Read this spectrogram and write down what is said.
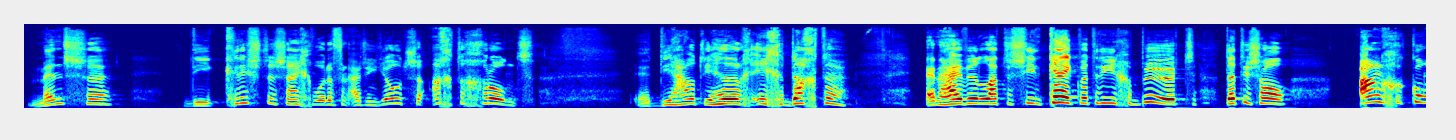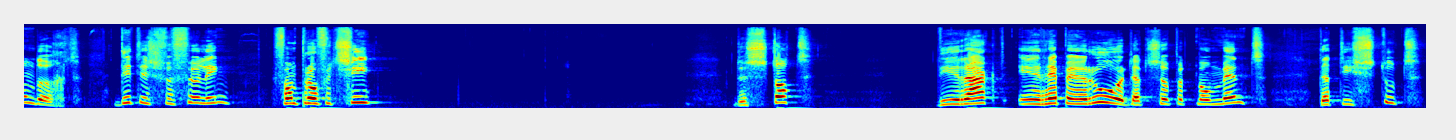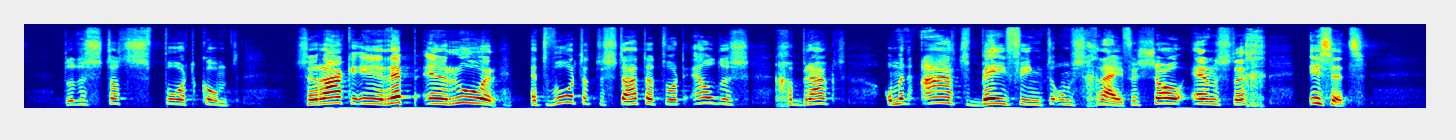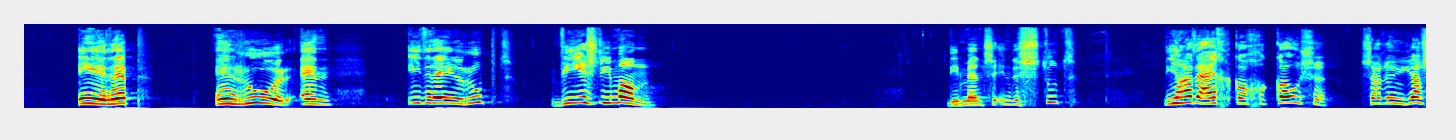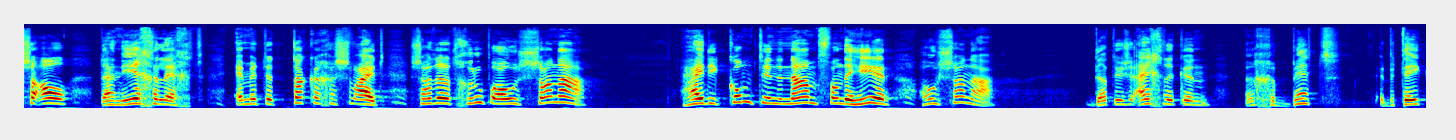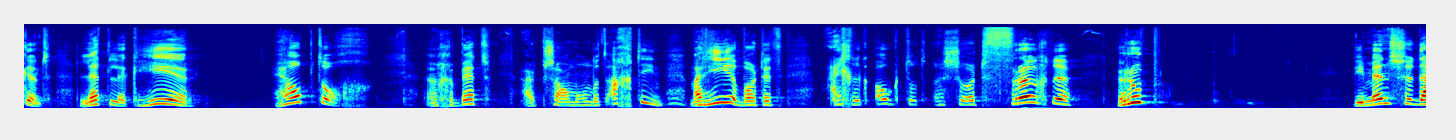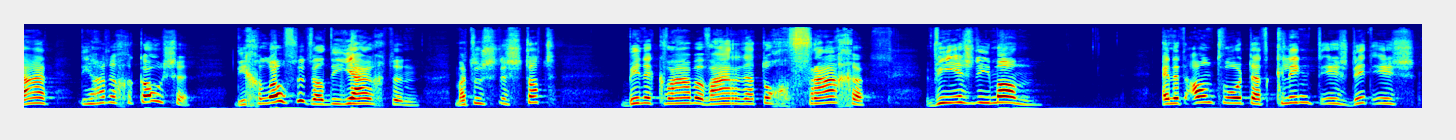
mensen die christen zijn geworden vanuit een Joodse achtergrond, eh, die houdt hij heel erg in gedachten. En hij wil laten zien, kijk wat er hier gebeurt, dat is al aangekondigd. Dit is vervulling van profetie. De stad die raakt in rep en roer. Dat is op het moment dat die stoet door de stadspoort komt. Ze raken in rep en roer. Het woord dat er staat, dat wordt elders gebruikt om een aardbeving te omschrijven. Zo ernstig is het. In rep en roer. En iedereen roept, wie is die man? Die mensen in de stoet, die hadden eigenlijk al gekozen. Ze hadden hun jassen al daar neergelegd en met de takken gezwaaid. Ze hadden het geroepen, Hosanna. Hij die komt in de naam van de Heer, Hosanna. Dat is eigenlijk een, een gebed. Het betekent letterlijk, Heer, help toch. Een gebed uit Psalm 118. Maar hier wordt het eigenlijk ook tot een soort vreugderoep. Die mensen daar, die hadden gekozen. Die geloofden het wel, die juichten. Maar toen ze de stad binnenkwamen, waren daar toch vragen. Wie is die man? En het antwoord dat klinkt is, dit is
